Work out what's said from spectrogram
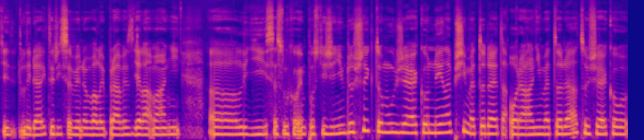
ti lidé, kteří se věnovali právě vzdělávání uh, lidí se sluchovým postižením, došli k tomu, že jako nejlepší metoda je ta orální metoda, což je jako,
